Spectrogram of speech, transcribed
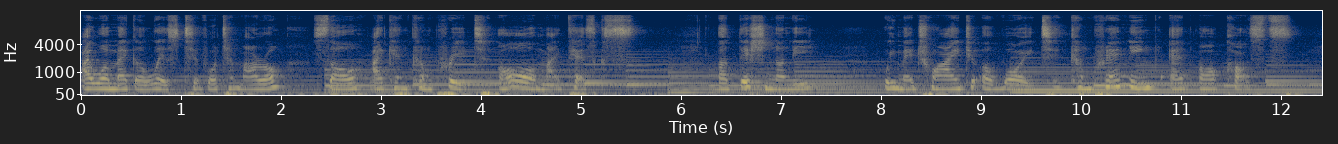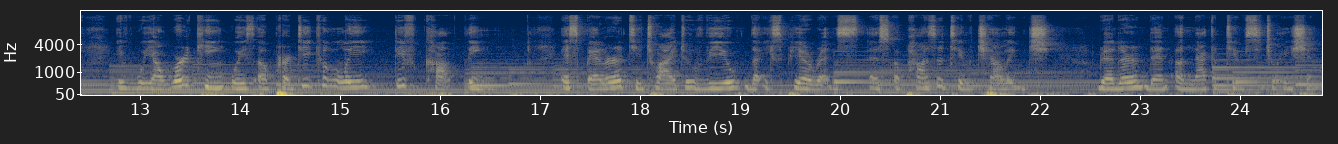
I will make a list for tomorrow so I can complete all my tasks. Additionally, we may try to avoid complaining at all costs. If we are working with a particularly difficult thing, it's better to try to view the experience as a positive challenge rather than a negative situation.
